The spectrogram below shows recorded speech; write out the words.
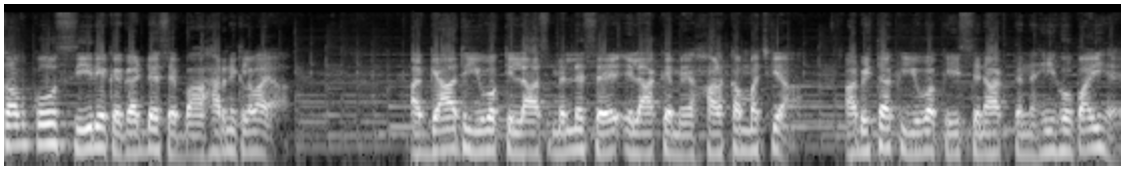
सबको सीरे के गड्ढे से बाहर निकलवाया। अज्ञात युवक की लाश मिलने से इलाके में हड़कम मच गया। अभी तक युवक की शिनाख्त नहीं हो पाई है।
